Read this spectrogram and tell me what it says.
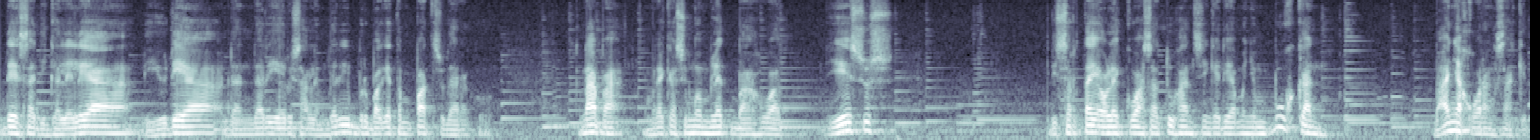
desa di Galilea, di Yudea, dan dari Yerusalem, dari berbagai tempat, saudaraku. Kenapa? Mereka semua melihat bahwa Yesus disertai oleh kuasa Tuhan sehingga dia menyembuhkan banyak orang sakit.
